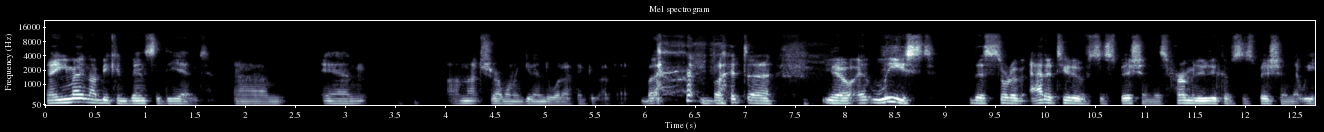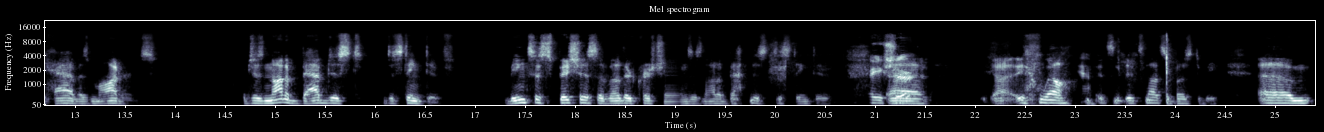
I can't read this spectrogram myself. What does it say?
Now, you might not be convinced at the end, um, and I'm not sure I want to get into what I think about that, but but uh, you know, at least this sort of attitude of suspicion, this hermeneutic of suspicion that we have as moderns, which is not a Baptist distinctive. Being suspicious of other Christians is not a Baptist distinctive. Are you sure? Uh, uh, well, yeah. it's it's not supposed to be. Um,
